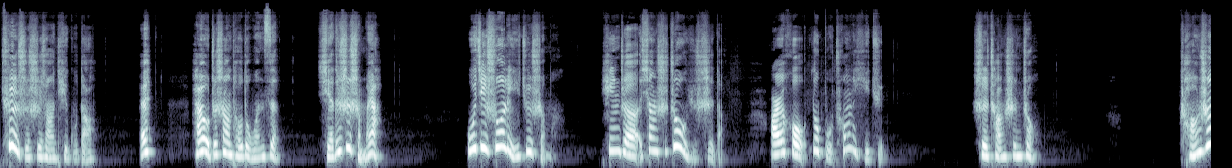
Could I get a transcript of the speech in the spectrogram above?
确实是像剔骨刀。哎，还有这上头的文字，写的是什么呀？无忌说了一句什么，听着像是咒语似的，而后又补充了一句：“是长生咒。”长生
